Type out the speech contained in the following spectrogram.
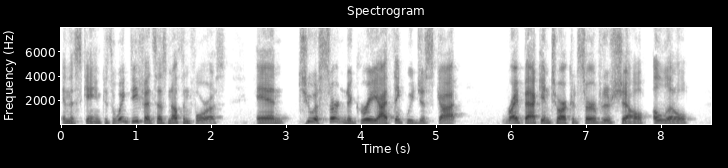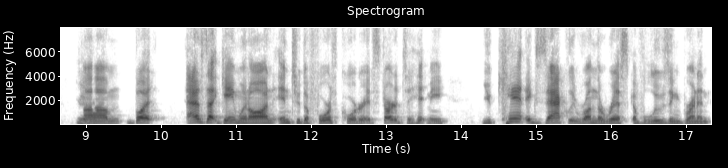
in this game because the Wake defense has nothing for us. And to a certain degree, I think we just got right back into our conservative shell a little. Yeah. Um, but as that game went on into the fourth quarter, it started to hit me. You can't exactly run the risk of losing Brennan.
